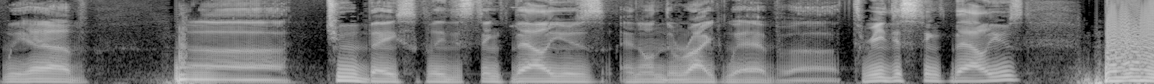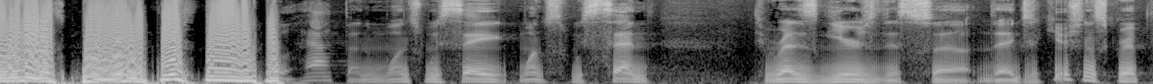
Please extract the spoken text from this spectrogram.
we have uh, two basically distinct values, and on the right we have uh, three distinct values. What will happen once we say, once we send Redis Gears this, uh, the execution script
